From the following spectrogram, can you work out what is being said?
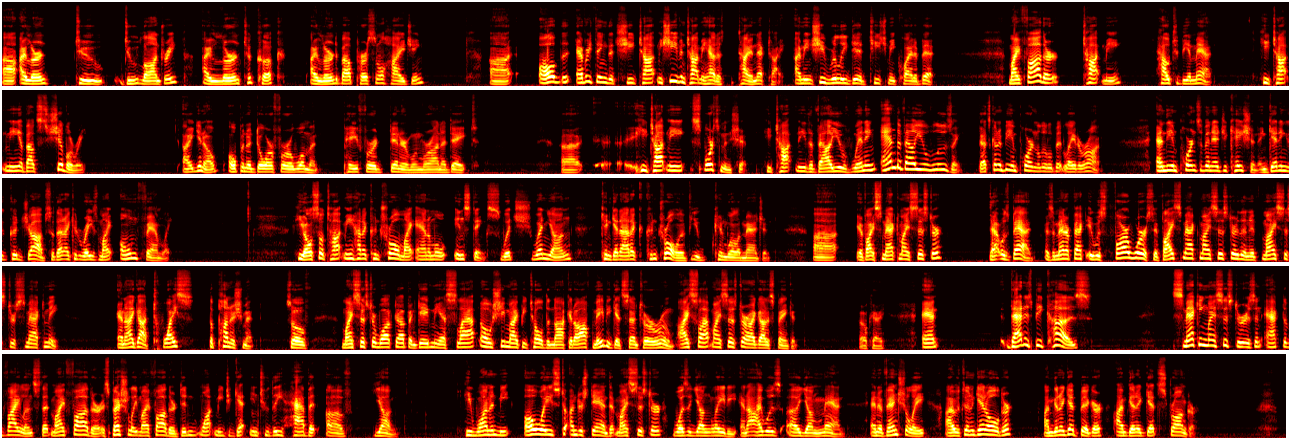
Uh, I learned to do laundry. I learned to cook. I learned about personal hygiene. Uh, all the everything that she taught me. She even taught me how to tie a necktie. I mean, she really did teach me quite a bit. My father taught me how to be a man. He taught me about chivalry. I, you know, open a door for a woman, pay for a dinner when we're on a date. Uh, he taught me sportsmanship. He taught me the value of winning and the value of losing. That's going to be important a little bit later on. And the importance of an education and getting a good job so that I could raise my own family. He also taught me how to control my animal instincts, which, when young, can get out of control, if you can well imagine. Uh, if I smacked my sister, that was bad. As a matter of fact, it was far worse if I smacked my sister than if my sister smacked me. And I got twice the punishment. So if my sister walked up and gave me a slap, oh, she might be told to knock it off, maybe get sent to her room. I slapped my sister, I got a spanking. Okay. And that is because smacking my sister is an act of violence that my father, especially my father, didn't want me to get into the habit of young. He wanted me always to understand that my sister was a young lady and I was a young man. And eventually, I was going to get older, I'm going to get bigger, I'm going to get stronger.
